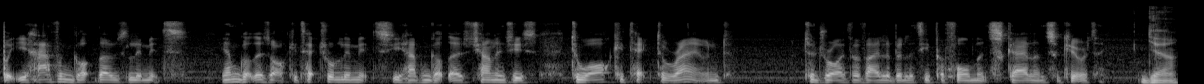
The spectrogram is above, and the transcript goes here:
but you haven't got those limits. You haven't got those architectural limits. You haven't got those challenges to architect around to drive availability, performance, scale, and security. Yeah,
